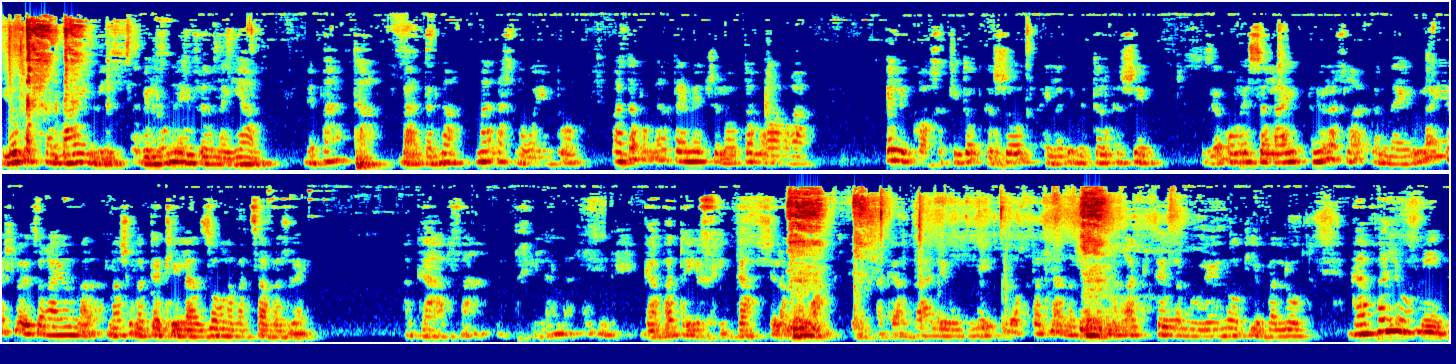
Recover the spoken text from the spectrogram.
לא בשמיים היא ולא מעבר לים. למטה, באדמה, מה אנחנו רואים פה? האדם אומר את האמת שלו, אותה מורה אמרה, אין לי כוח, הכיתות קשות, הילדים יותר קשים, זה עומס עליי, אני הולך למנהל, אולי יש לו איזה רעיון, משהו לתת לי לעזור למצב הזה. הגאווה מתחילה להגיד, גאוות היחידה של המוח, הגאווה הלאומית, לא אכפת לאנשים, רק תן לנו ליהנות, לבלות. גאווה לאומית,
